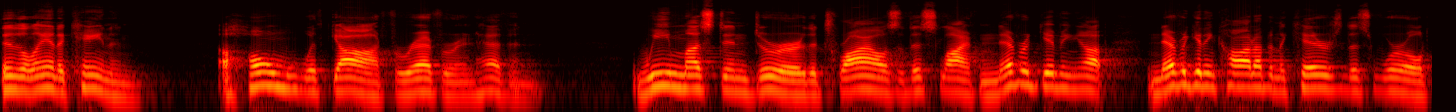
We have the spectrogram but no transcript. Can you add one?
than the land of Canaan, a home with God forever in heaven. We must endure the trials of this life, never giving up, never getting caught up in the cares of this world,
